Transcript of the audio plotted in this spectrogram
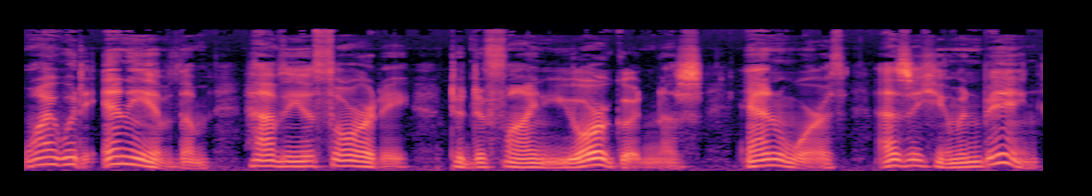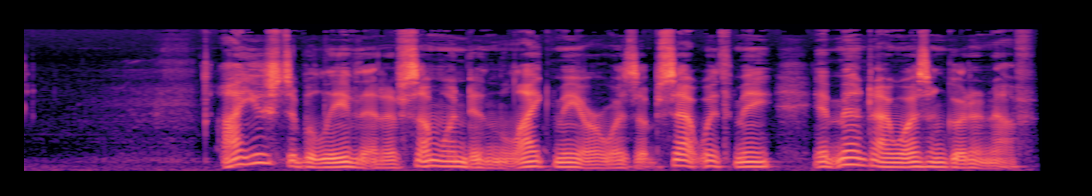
Why would any of them have the authority to define your goodness and worth as a human being? I used to believe that if someone didn't like me or was upset with me, it meant I wasn't good enough.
